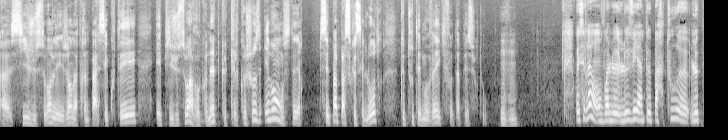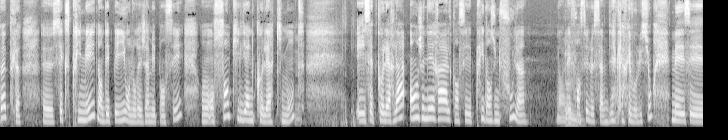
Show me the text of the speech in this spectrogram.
euh, si justement les gens n'apprennent pas à s'écouter et puis justement à reconnaître que quelque chose est bon. C'est-à-dire, c'est pas parce que c'est l'autre que tout est mauvais et qu'il faut taper sur tout. Oui, c'est vrai, on voit le lever un peu partout euh, le peuple euh, s'exprimer dans des pays où on n'aurait jamais pensé. On, on sent qu'il y a une colère qui monte. Et cette colère-là, en général, quand c'est pris dans une foule, hein, non, les Mm. Français le savent bien que la Révolution, mais c'est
